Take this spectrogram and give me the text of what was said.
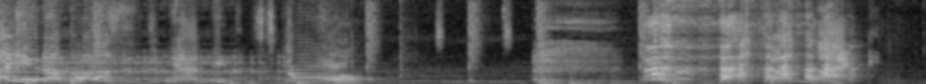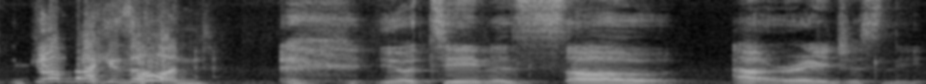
are you not passing to me? I need to score. Come back. The comeback is on. Your team is so outrageously,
